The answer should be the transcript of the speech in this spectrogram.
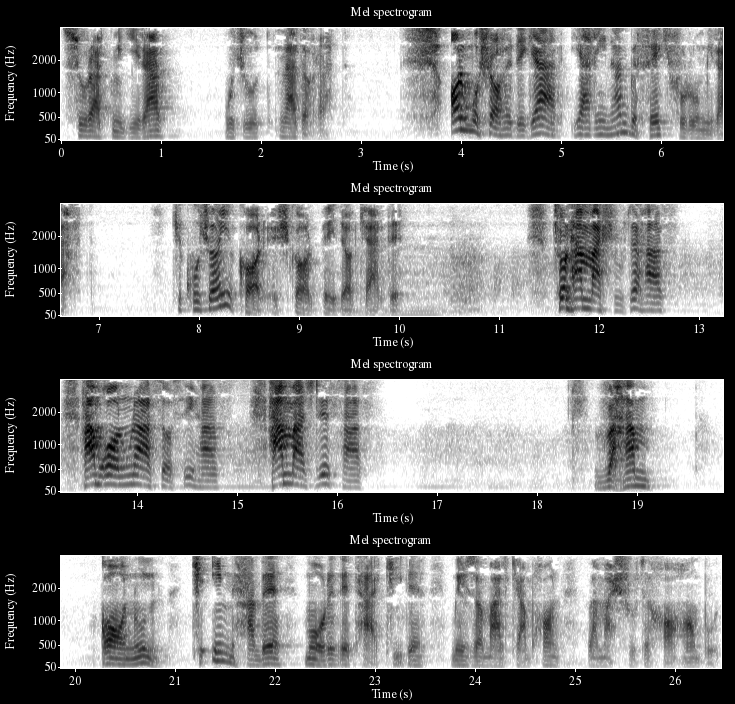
صورت می‌گیرد وجود ندارد. آن مشاهدگر یقینا به فکر فرو می‌رفت. که کجای کار اشکال پیدا کرده. چون هم مشروطه هست هم قانون اساسی هست هم مجلس هست و هم قانون که این همه مورد تأکید میرزا ملکم خان و مشروط خواهان بود.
